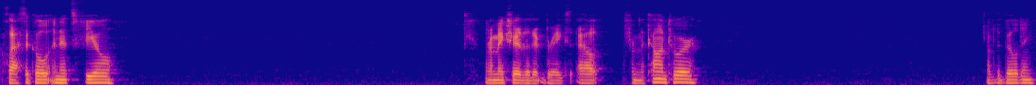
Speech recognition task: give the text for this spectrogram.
classical in its feel. I want to make sure that it breaks out from the contour. of the building.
